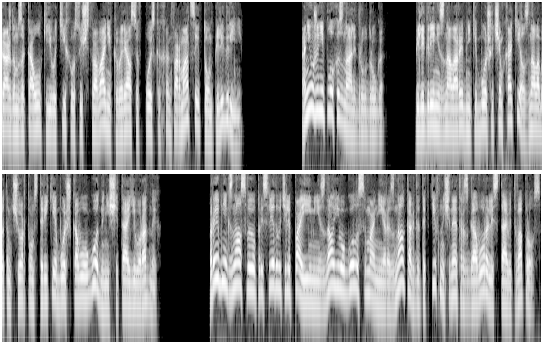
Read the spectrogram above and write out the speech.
Каждом закоулке его тихого существования ковырялся в поисках информации Том Пелигрини. Они уже неплохо знали друг друга. Пелегрини знал о рыбнике больше, чем хотел, знал об этом чертовом старике больше кого угодно, не считая его родных. Рыбник знал своего преследователя по имени, знал его голос и манеры, знал, как детектив начинает разговор или ставит вопрос.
